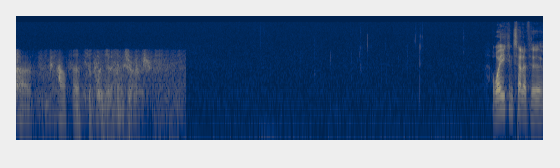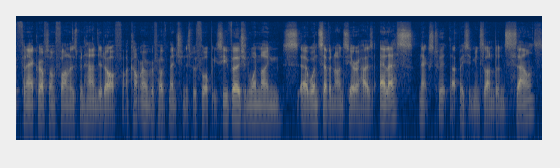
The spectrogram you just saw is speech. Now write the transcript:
Uh, Alpha to Pluto, thanks very much. A way you can tell if, if an aircraft on final has been handed off, I can't remember if I've mentioned this before, but you see Virgin 19, uh, 1790 has LS next to it. That basically means London South,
